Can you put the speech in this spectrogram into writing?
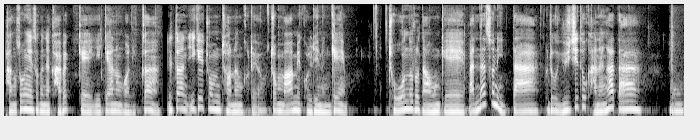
방송에서 그냥 가볍게 얘기하는 거니까 일단 이게 좀 저는 그래요. 좀 마음에 걸리는 게 조언으로 나온 게 만날 수는 있다. 그리고 유지도 가능하다. 뭐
